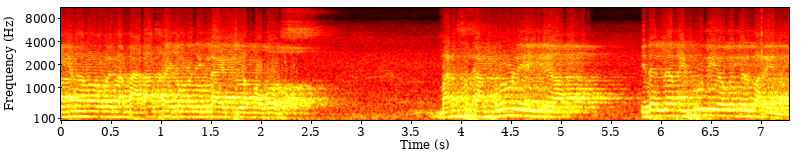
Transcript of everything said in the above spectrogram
ഇങ്ങനെ നമ്മൾ പറയുന്ന പാരാസൈക്കോളജിക്കൽ ആയിട്ടുള്ള പവേഴ്സ് മനസ്സ് കൺട്രോൾ ചെയ്യുക ഇതെല്ലാം വിഭൂതി യോഗത്തിൽ പറയുന്നു.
